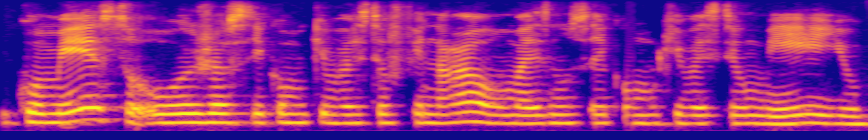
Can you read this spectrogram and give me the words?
o começo, ou eu já sei como que vai ser o final, mas não sei como que vai ser o meio.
